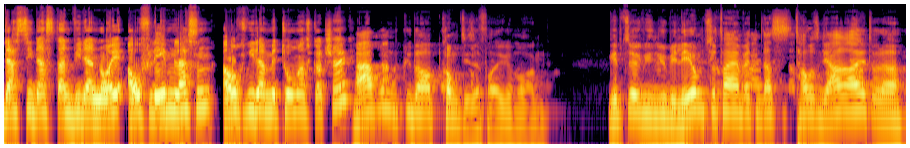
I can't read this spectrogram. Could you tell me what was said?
dass sie das dann wieder neu aufleben lassen, auch wieder mit Thomas Gottschalk? Warum überhaupt kommt diese Folge morgen? Gibt es irgendwie ein Jubiläum zu feiern? Wetten, das ist 1000 Jahre alt? Oder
